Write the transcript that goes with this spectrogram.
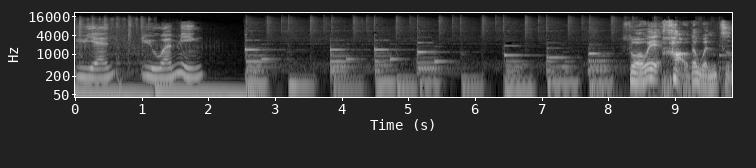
语言与文明。所谓好的文字，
